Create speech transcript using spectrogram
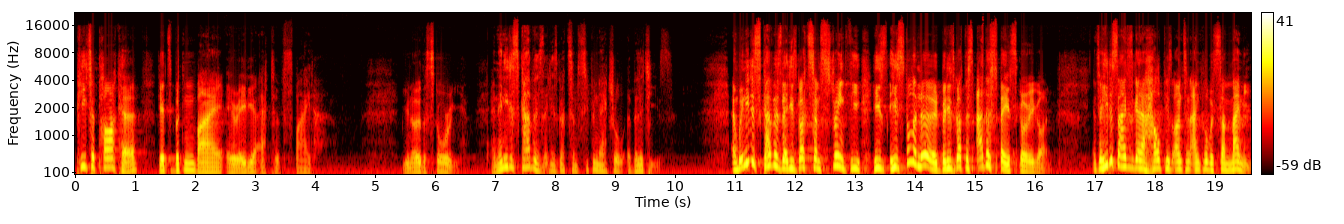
Peter Parker gets bitten by a radioactive spider. You know the story. And then he discovers that he's got some supernatural abilities. And when he discovers that he's got some strength, he, he's, he's still a nerd, but he's got this other space going on. And so he decides he's going to help his aunt and uncle with some money.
